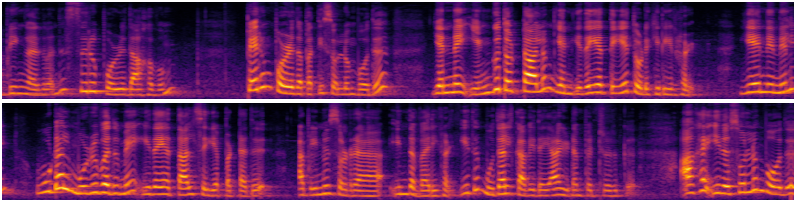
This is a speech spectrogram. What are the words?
அப்படிங்கிறது வந்து சிறு பொழுதாகவும் பெரும் பொழுதை பற்றி சொல்லும்போது என்னை எங்கு தொட்டாலும் என் இதயத்தையே தொடுகிறீர்கள். ஏனெனில் உடல் முழுவதுமே இதயத்தால் செய்யப்பட்டது அப்படின்னு சொல்கிற இந்த வரிகள். இது முதல் கவிதையாக இடம்பெற்றிருக்கு. ஆக இதை சொல்லும்போது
